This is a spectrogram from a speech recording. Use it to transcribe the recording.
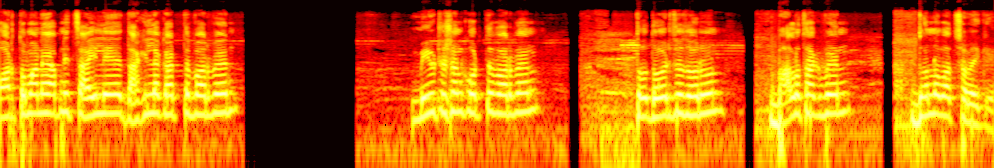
বর্তমানে আপনি চাইলে দাখিলা কাটতে পারবেন। মিউটেশন করতে পারবেন। তো ধৈর্য ধরুন ভালো থাকবেন। ধন্যবাদ সবাইকে।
